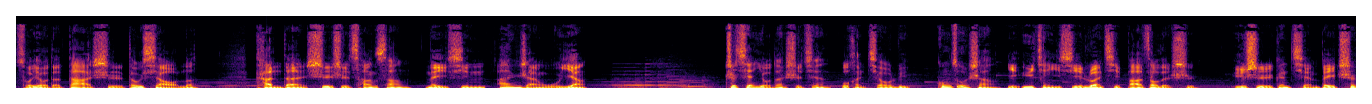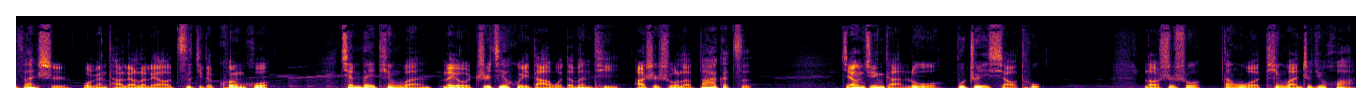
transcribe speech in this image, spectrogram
所有的大事都小了。看淡世事沧桑，内心安然无恙。”之前有段时间我很焦虑，工作上也遇见一些乱七八糟的事，于是跟前辈吃饭时，我跟他聊了聊自己的困惑。前辈听完没有直接回答我的问题，而是说了八个字。将军赶路不追小兔。老实说，当我听完这句话，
